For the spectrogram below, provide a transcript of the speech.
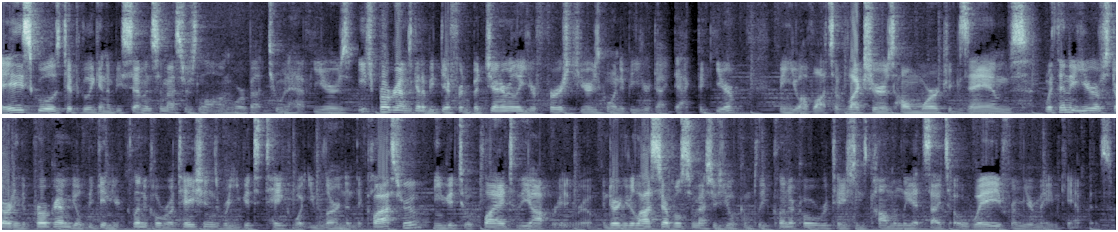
AA school is typically going to be seven semesters long, or about two and a half years. Each program is going to be different, but generally your first year is going to be your didactic year, meaning you'll have lots of lectures, homework, exams. Within a year of starting the program, you'll begin your clinical rotations where you get to take what you learned in the classroom and you get to apply it to the operating room. And during your last several semesters, you'll complete clinical rotations commonly at sites away from your main campus.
